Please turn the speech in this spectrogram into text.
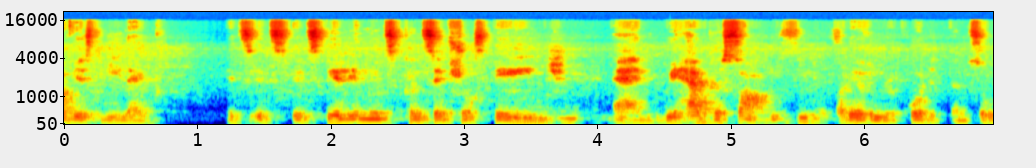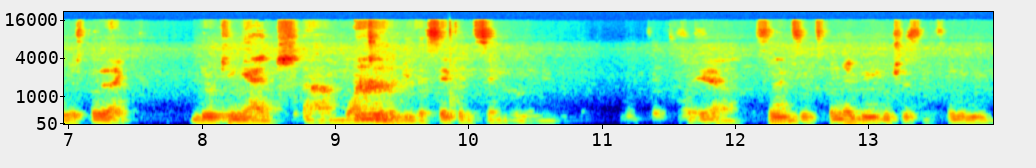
obviously, like it's it's it's still in its conceptual stage, Mhm. and we have the songs, but we haven't recorded them. So we're still like looking at um, what's going to be the second single and everything. So yeah, so it's, it's going to be interesting. It's going to be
